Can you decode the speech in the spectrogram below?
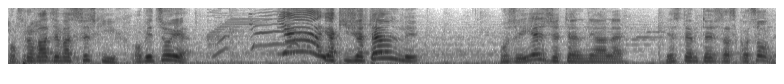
Poprowadzę was wszystkich, obiecuję. Ja, jaki rzetelny! Może jest rzetelny, ale jestem też zaskoczony.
